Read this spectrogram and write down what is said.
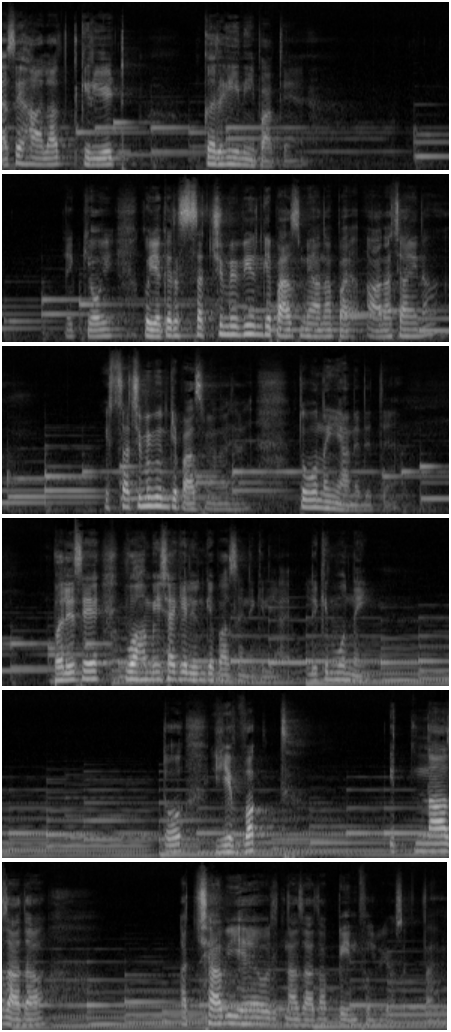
ऐसे हालात क्रिएट कर ही नहीं पाते हैं। क्यों? कोई अगर सच में भी उनके पास में आना आना चाहे ना सच में भी उनके पास में आना चाहे तो वो नहीं आने देते हैं। भले से वो हमेशा के लिए उनके पास रहने के लिए आए, लेकिन वो नहीं। तो ये वक्त इतना ज़्यादा अच्छा भी है और इतना ज़्यादा पेनफुल भी हो सकता है।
